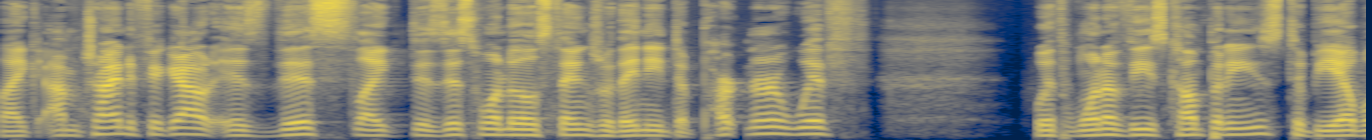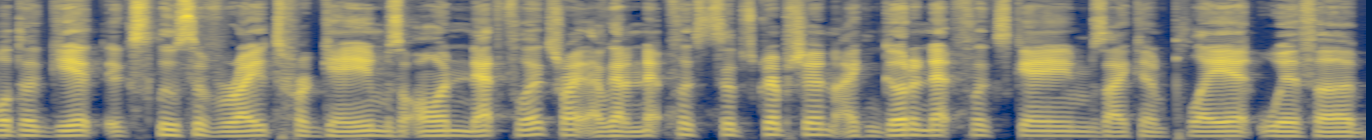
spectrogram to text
Like I'm trying to figure out is this like is this one of those things where they need to partner with with one of these companies to be able to get exclusive rights for games on Netflix, right? I've got a Netflix subscription. I can go to Netflix games, I can play it with a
